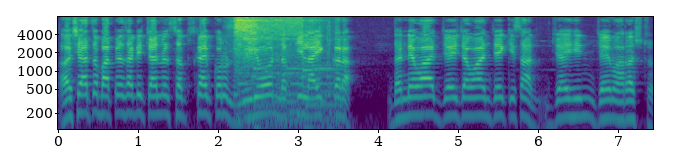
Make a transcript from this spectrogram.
अशाच बातम्यांसाठी चॅनल सबस्क्राईब करून व्हिडिओ नक्की लाईक करा. धन्यवाद. जय जवान जय किसान. जय हिंद जय महाराष्ट्र.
